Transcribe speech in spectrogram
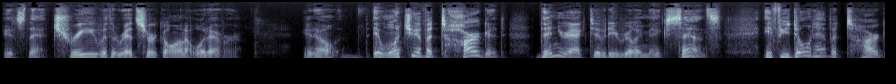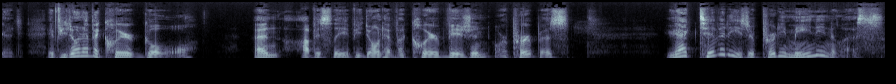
It's that tree with a red circle on it, whatever. You know, and once you have a target, then your activity really makes sense. If you don't have a target, if you don't have a clear goal, and obviously if you don't have a clear vision or purpose, your activities are pretty meaningless.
